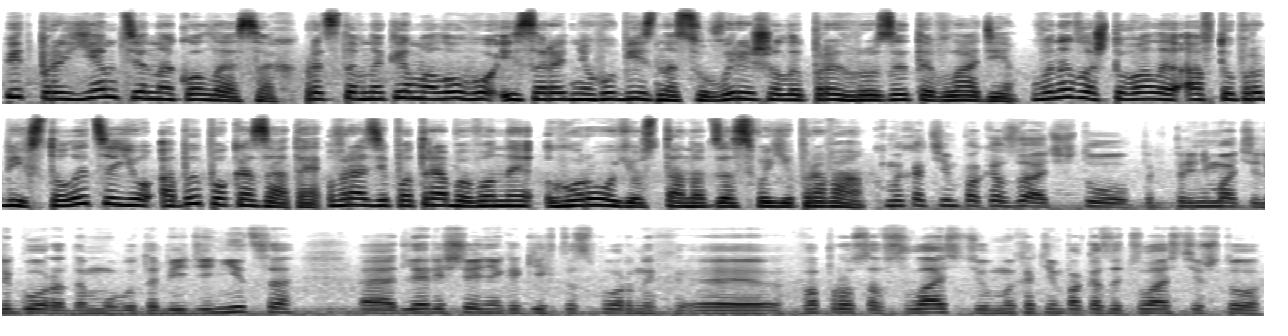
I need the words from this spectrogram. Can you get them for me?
Підприємці на колесах, представники малого і середнього бізнесу вирішили пригрозити владі. Вони влаштували автопробіг столицею, аби показати, в разі потреби вони горою стануть за свої права. Мы хотим показать, что предприниматели города могут объединиться э, для решения каких-то спорных э, вопросов с властью. Мы хотим показать власти, что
